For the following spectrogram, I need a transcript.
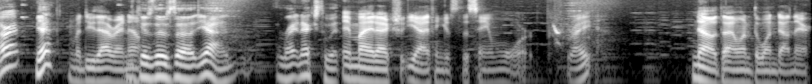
All right, yeah, I'm gonna do that right now. because there's a yeah, right next to it. It might actually, yeah, I think it's the same warp, right? No, that wanted the one down there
